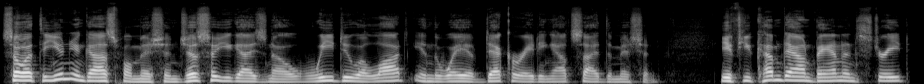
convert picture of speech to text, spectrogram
So at the Union Gospel Mission, just so you guys know, we do a lot in the way of decorating outside the mission. If you come down Bannon Street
